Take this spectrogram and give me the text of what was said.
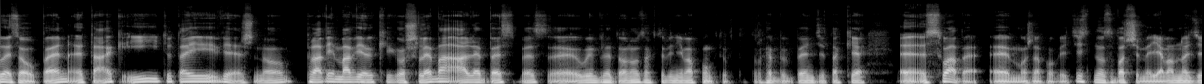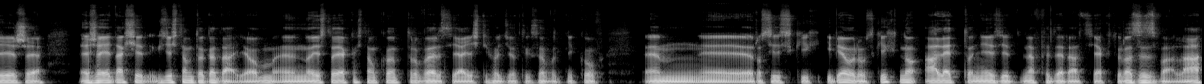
US Open, e, tak, i tutaj wiesz, no prawie ma wielkiego szlema, ale bez, bez Wimbledonu, za który nie ma punktów. To trochę będzie takie słabe, można powiedzieć. No zobaczymy. Ja mam nadzieję, że że jednak się gdzieś tam dogadają. No jest to jakaś tam kontrowersja, jeśli chodzi o tych zawodników E, rosyjskich i białoruskich, no ale to nie jest jedyna federacja, która zezwala.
